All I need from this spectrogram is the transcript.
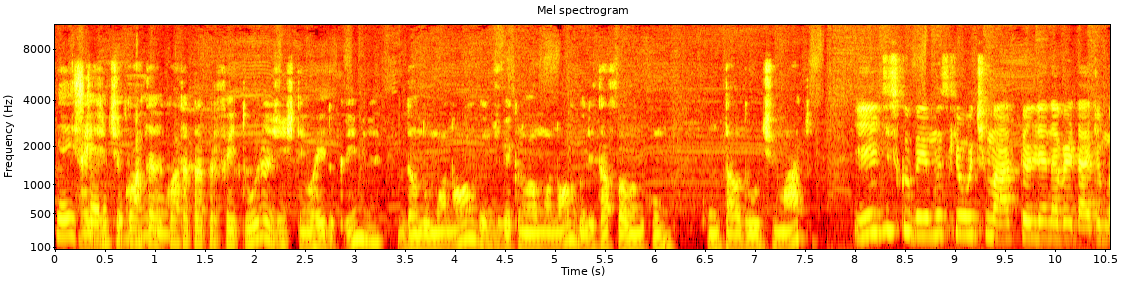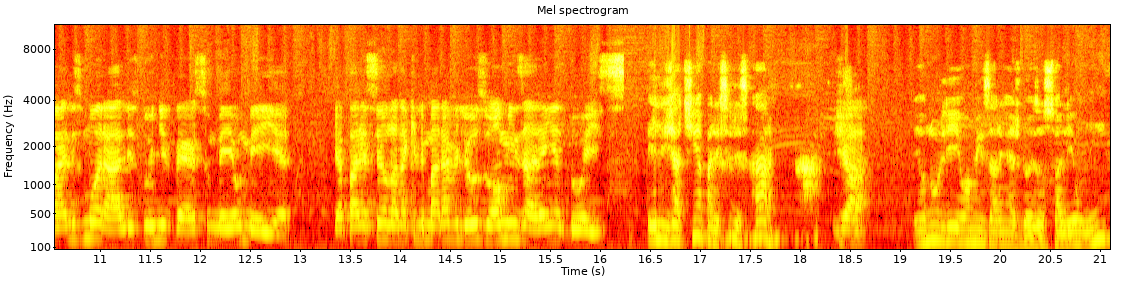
E a Aí a gente termina- corta, corta pra prefeitura, a gente tem o rei do crime, né? Dando um monólogo, a gente vê que não é um monólogo, ele tá falando com, com o tal do ultimato. E descobrimos que o Ultimato ele é na verdade o Miles Morales do universo 616. Que apareceu lá naquele maravilhoso Homens-Aranha 2. Ele já tinha aparecido esse cara? Já. Eu não li Homens-Aranhas 2, eu só li o 1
